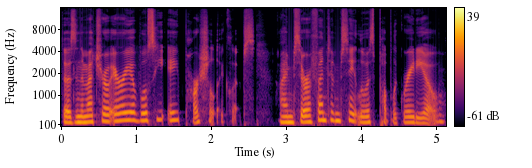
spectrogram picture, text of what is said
Those in the metro area will see a partial eclipse. I'm Sarah Fentem, St. Louis Public Radio.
